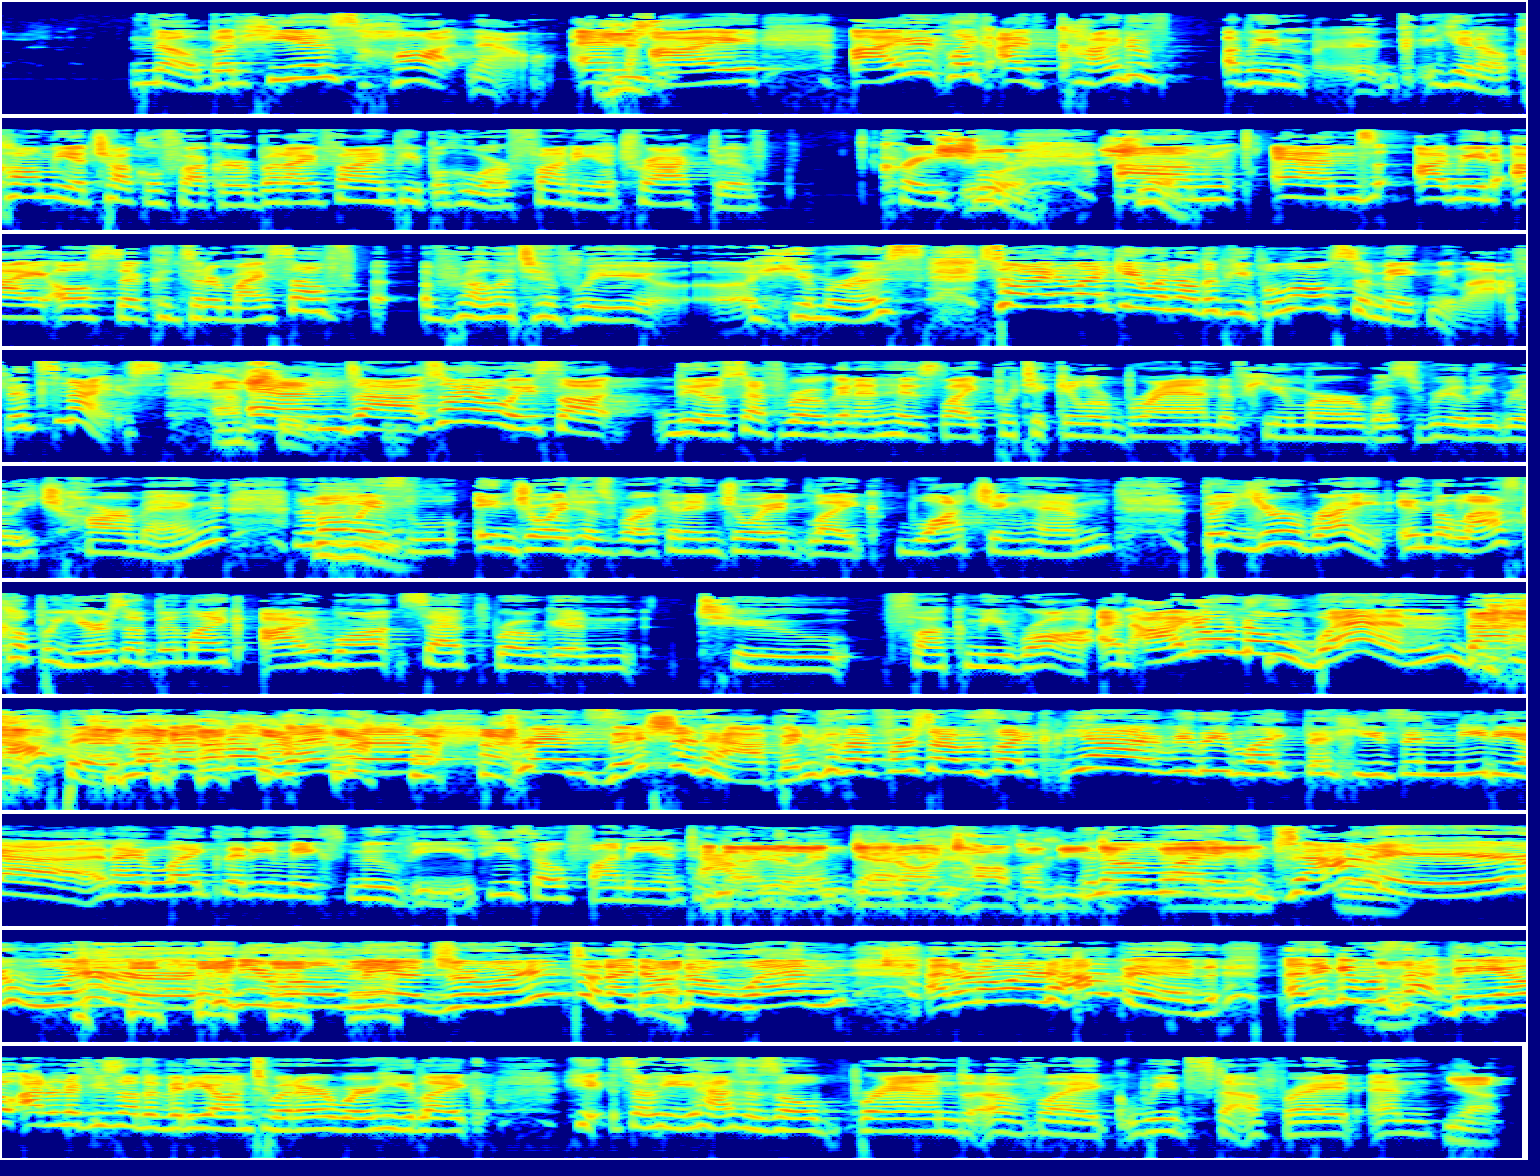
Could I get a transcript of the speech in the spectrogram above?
No, but he is hot now. And He's- I, I, like, I've kind of, I mean, you know, call me a chuckle fucker, but I find people who are funny attractive crazy. Sure, sure. Um, and I mean, I also consider myself relatively uh, humorous, so I like it when other people also make me laugh. It's nice. Absolutely. And uh, so I always thought, you know, Seth Rogen and his like particular brand of humor was really, really charming, and I've always l- enjoyed his work and enjoyed like watching him. But you're right. In the last couple years, I've been like, I want Seth Rogen to fuck me raw. And I don't know when that happened. Like, I don't know when the transition happened. Because at first I was like, yeah, I really like that he's in media and I like that he makes movies. He's so funny and now talented. you're like, and get on top of me, And I'm Daddy. like, Daddy, where can you roll me a joint? And I don't know when. I don't know when it happened. I think it was Yeah. that video. I don't know if you saw the video on Twitter where he like, he, so he has his old brand of like weed stuff, right? And Yeah.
